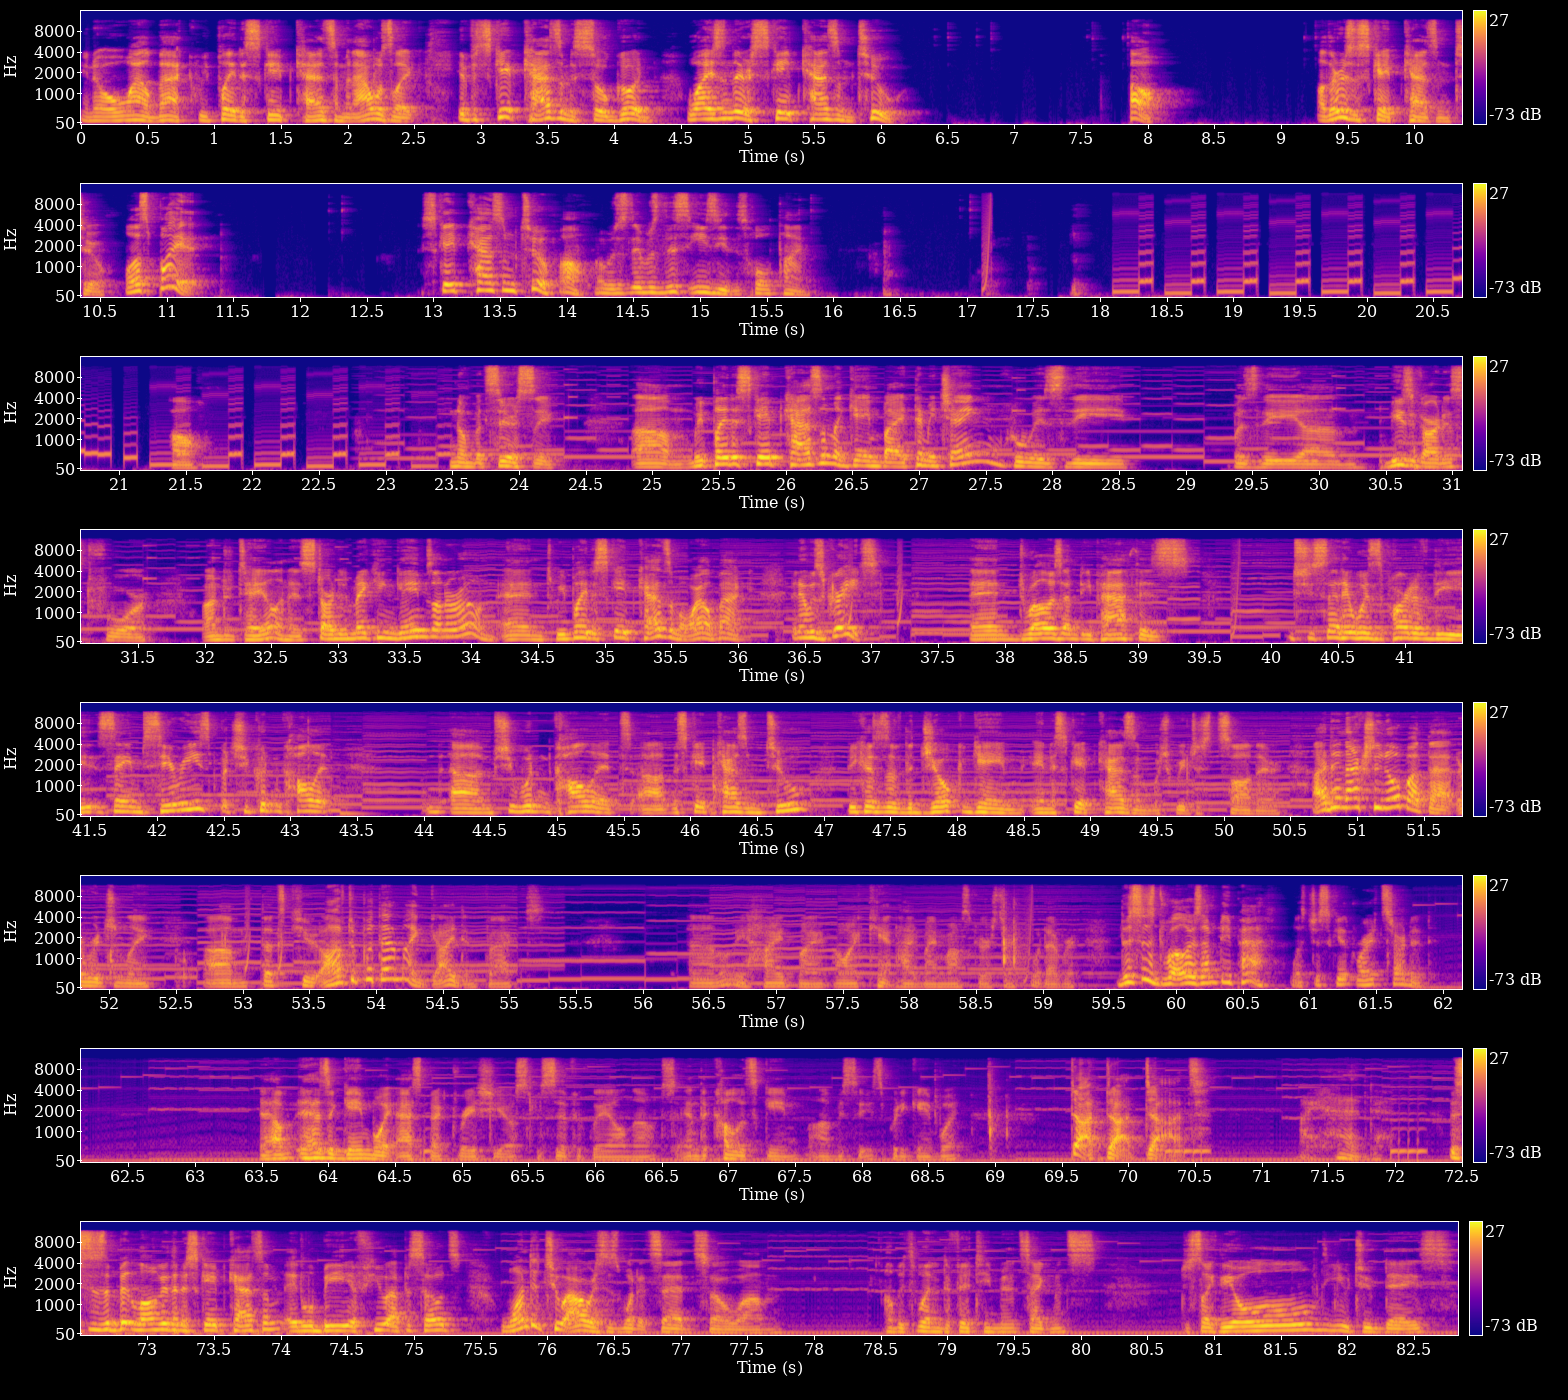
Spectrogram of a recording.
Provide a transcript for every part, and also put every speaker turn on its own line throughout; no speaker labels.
You know, a while back we played Escape Chasm, and I was like, if Escape Chasm is so good, why isn't there Escape Chasm 2? Oh. Oh, there is Escape Chasm 2. Well, let's play it. Escape Chasm 2. Oh, it was it was this easy this whole time. Oh. No, but seriously. Um, we played Escape Chasm, a game by Temmie Chang, who is the was the um, music artist for Undertale and has started making games on her own. And we played Escape Chasm a while back, and it was great. And Dweller's Empty Path is. She said it was part of the same series, but she couldn't call it. Um, she wouldn't call it uh, Escape Chasm 2 because of the joke game in Escape Chasm, which we just saw there. I didn't actually know about that originally. Um, that's cute. I'll have to put that in my guide, in fact. Hide my... Oh, I can't hide my mouse cursor. Whatever. This is Dweller's Empty Path. Let's just get right started. It, has a Game Boy aspect ratio, specifically, I'll note. And the color scheme, obviously, it's pretty Game Boy. Dot, dot, dot. My head. This is a bit longer than Escape Chasm. It'll be a few episodes. One to two hours is what it said, so um, I'll be splitting to 15-minute segments. Just like the old YouTube days.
